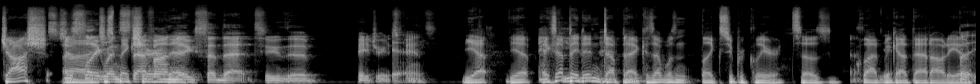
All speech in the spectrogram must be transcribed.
josh It's just uh, like when make sure Diggs said that to the Patriots Yeah. fans. Yep, yep. Except they didn't dump that because that wasn't like super clear. So I was glad we Yeah. got that audio. But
